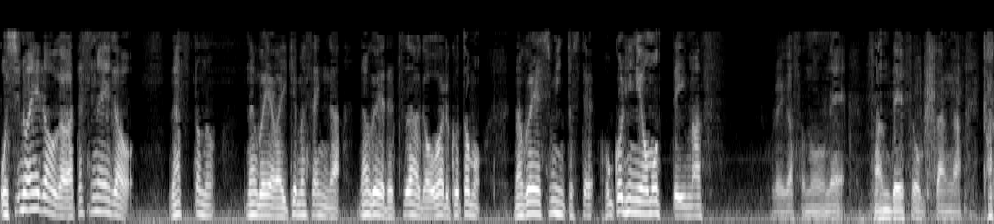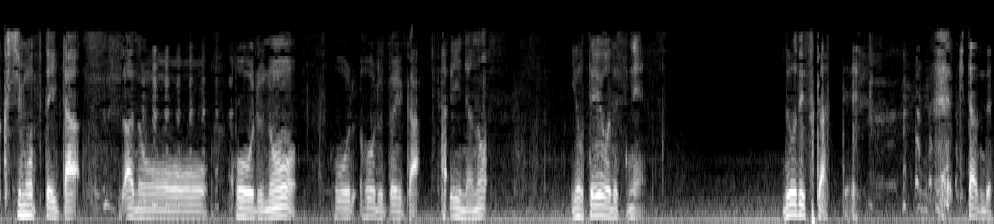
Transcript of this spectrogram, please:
推しの笑顔が私の笑顔。ラストの名古屋は行けませんが、名古屋でツアーが終わることも、名古屋市民として誇りに思っています。これがそのね、サンデーソークさんが隠し持っていた、あのーホールの、ホール、ホールというか、アリーナの予定をですね、どうですかって 来たんで、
